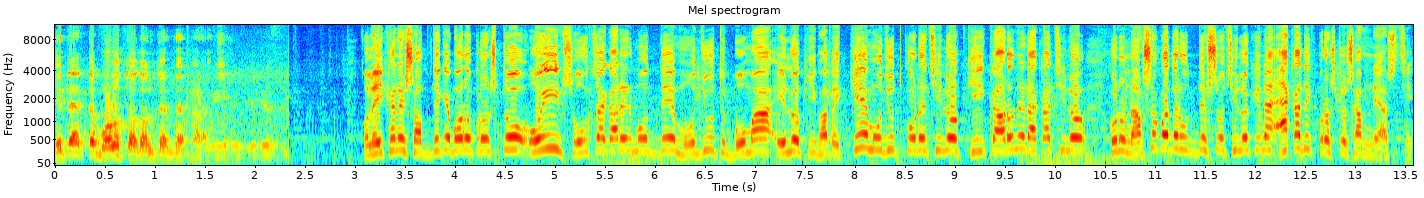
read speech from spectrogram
এটা একটা বড় তদন্তের ব্যাপার আছে। ফলে এইখানে সব থেকে বড় প্রশ্ন ওই শৌচাগারের মধ্যে মজুত বোমা এলো কীভাবে? কে মজুত করেছিল? কি কারণে রাখা ছিল? কোনো নাশকতার উদ্দেশ্য ছিল কিনা? একাধিক প্রশ্ন সামনে আসছে।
